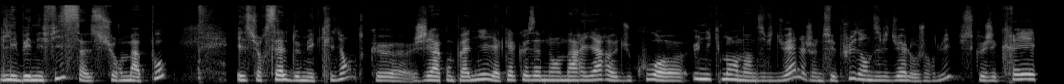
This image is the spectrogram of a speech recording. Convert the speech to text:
les bénéfices sur ma peau et sur celle de mes clientes que j'ai accompagnées il y a quelques années en arrière, euh, du coup euh, uniquement en individuel. Je ne fais plus d'individuel aujourd'hui puisque j'ai créé,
